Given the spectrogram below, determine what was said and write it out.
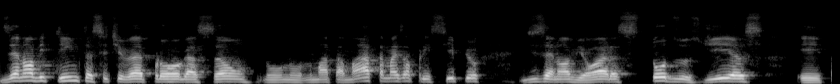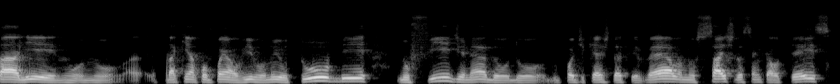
19h30 se tiver prorrogação no mata-mata, mas a princípio 19 horas, todos os dias, e tá ali no, no para quem acompanha ao vivo no YouTube, no feed né, do, do, do podcast da Tivela, no site da Central 3,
